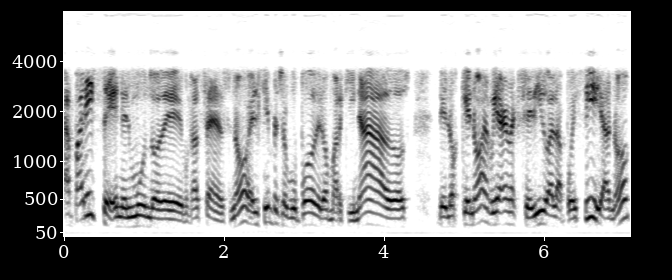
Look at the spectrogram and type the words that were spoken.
aparece en el mundo de Brassens, ¿no? Él siempre se ocupó de los marginados, de los que no habían accedido a la poesía, ¿no?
